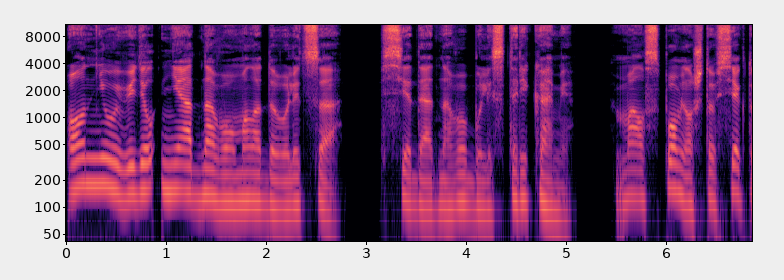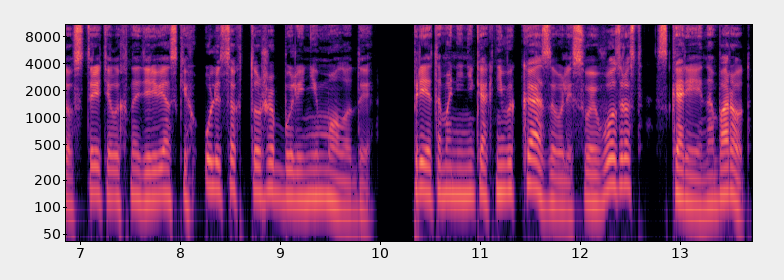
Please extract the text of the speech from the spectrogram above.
он не увидел ни одного молодого лица. Все до одного были стариками. Мал вспомнил, что все, кто встретил их на деревенских улицах, тоже были не молоды. При этом они никак не выказывали свой возраст, скорее наоборот.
